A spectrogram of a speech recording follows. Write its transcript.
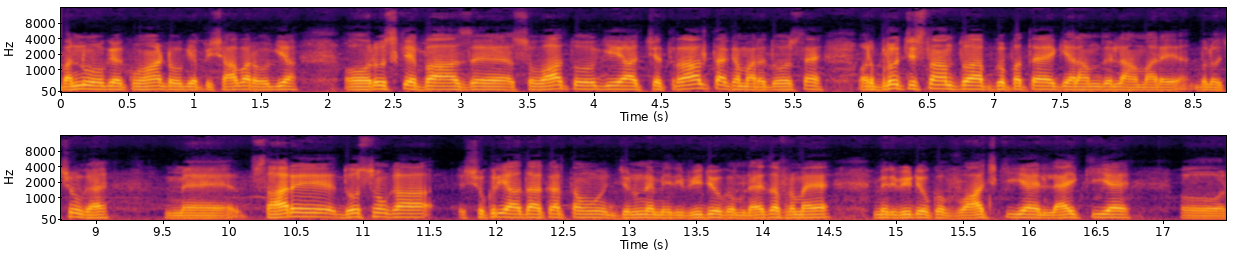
بنو ہو گیا، کوہانٹ ہو گیا، پشاور ہو گیا، اور اس کے بعد سوات ہو گیا، چترال تک ہمارے دوست ہیں۔ اور بلوچستان تو آپ کو پتہ ہے کہ الحمدللہ ہمارے بلوچوں کا ہے۔ میں سارے دوستوں کا شکریہ ادا کرتا ہوں جنہوں نے میری ویڈیو کو ملاحظہ فرمایا ہے، میری ویڈیو کو واچ کیا ہے، لائک کیا ہے، اور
